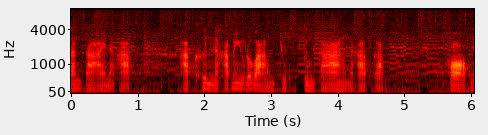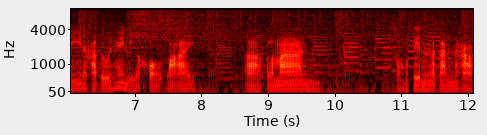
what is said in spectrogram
ด้านซ้ายนะครับ พับขึ้นนะครับให้อยู่ระหว่างจุดกึ่งกลางนะครับ กับขอบนี้นะครับ โดยให้เหลือขอบไว้ประมาณ2เซนแล้วกันนะครับ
